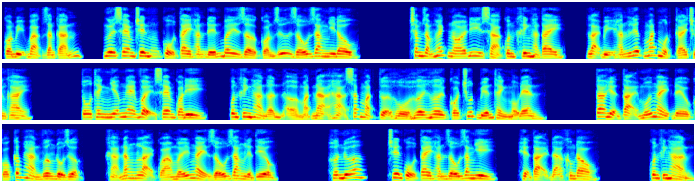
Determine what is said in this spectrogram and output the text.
còn bị bạc rắn cắn, ngươi xem trên cổ tay hắn đến bây giờ còn giữ dấu răng nhi đâu. Trăm dặm hách nói đi xả quân khinh hàn tay, lại bị hắn liếc mắt một cái trừng khai. Tô Thanh Nhiễm nghe vậy xem qua đi, quân khinh hàn ẩn ở mặt nạ hạ sắc mặt tựa hồ hơi hơi có chút biến thành màu đen. Ta hiện tại mỗi ngày đều có cấp hàn vương đồ dược, khả năng lại quá mấy ngày giấu răng liền tiêu. Hơn nữa, trên cổ tay hắn giấu răng nhi, hiện tại đã không đau. Quân kinh hàn,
